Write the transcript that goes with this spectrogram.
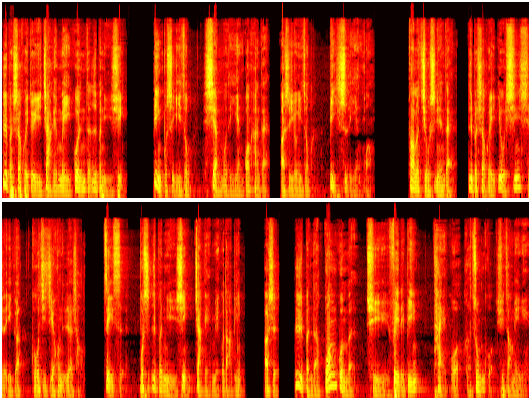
日本社会对于嫁给美国人的日本女性，并不是一种羡慕的眼光看待，而是有一种鄙视的眼光。到了九十年代，日本社会又兴起了一个国际结婚的热潮。这一次不是日本女性嫁给美国大兵，而是日本的光棍们去菲律宾、泰国和中国寻找美女。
